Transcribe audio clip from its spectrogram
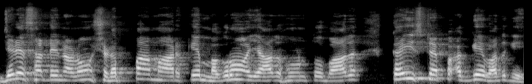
ਜਿਹੜੇ ਸਾਡੇ ਨਾਲੋਂ ਛੜੱਪਾ ਮਾਰ ਕੇ ਮਗਰੋਂ ਆਜ਼ਾਦ ਹੋਣ ਤੋਂ ਬਾਅਦ ਕਈ ਸਟੈਪ ਅੱਗੇ ਵਧ ਗਏ।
